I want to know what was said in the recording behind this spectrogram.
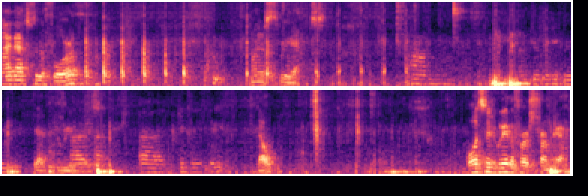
Five x to the fourth minus three x. Um, Yeah, the degree, please. Nope. What's the degree of the first term here?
